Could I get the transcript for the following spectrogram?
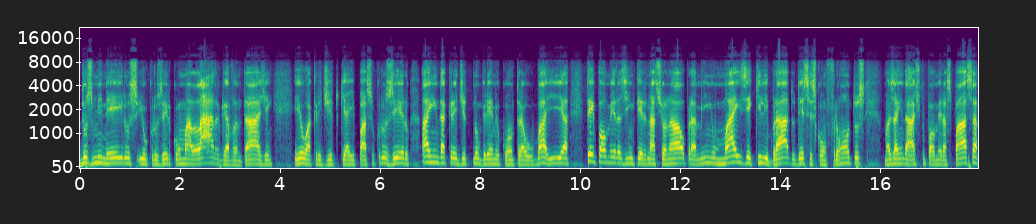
dos mineiros e o Cruzeiro com uma larga vantagem. Eu acredito que aí passa o Cruzeiro, ainda acredito no Grêmio contra o Bahia. Tem Palmeiras e Internacional, para mim, o mais equilibrado desses confrontos, mas ainda acho que o Palmeiras passa.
